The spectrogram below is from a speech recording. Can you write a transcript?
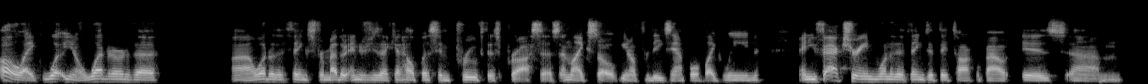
oh like what you know what are the uh, what are the things from other industries that can help us improve this process? And like so you know for the example of like lean manufacturing one of the things that they talk about is um,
